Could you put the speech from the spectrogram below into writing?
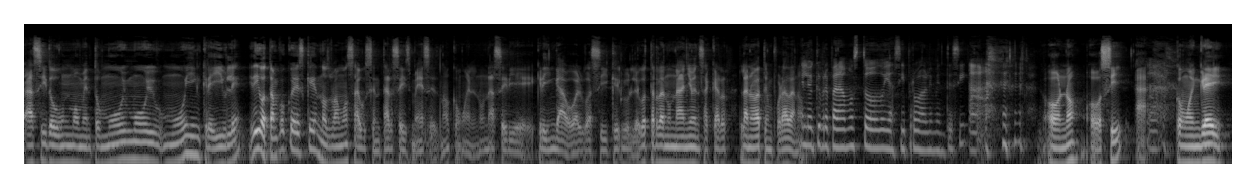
Ha sido un momento muy, muy, muy increíble. Y digo, tampoco es que nos vamos a ausentar seis meses, ¿no? Como en una serie gringa o algo así, que luego tardan un año en sacar la nueva temporada, ¿no? En lo que preparamos todo y así probablemente sí. Ah. O no, o sí, ah, como en Grey,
